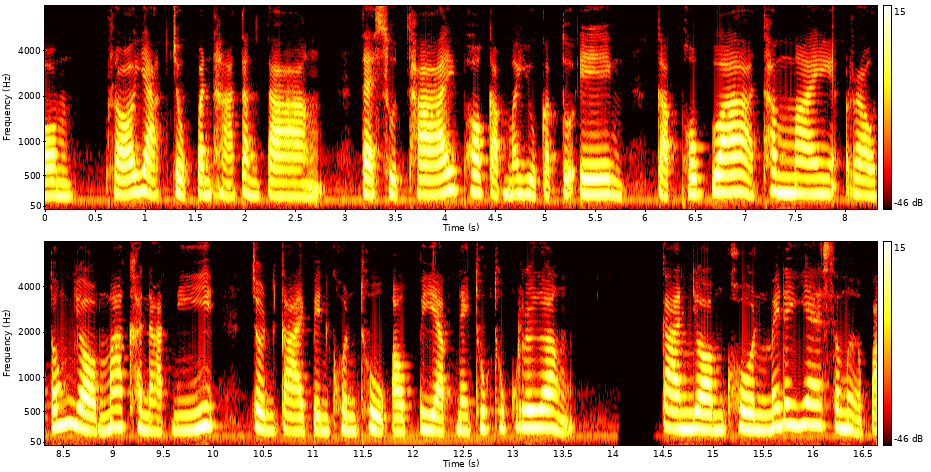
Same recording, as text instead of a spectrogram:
อม เพราะอยากจบปัญหาต่างๆ แต่สุดท้ายพอกลับมาอยู่กับตัวเอง กลับพบว่าทำไมเราต้องยอมมากขนาดนี้ จนกลายเป็นคนถูกเอาเปรียบในทุกๆเรื่อง การยอมคนไม่ได้แย่เสมอไป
